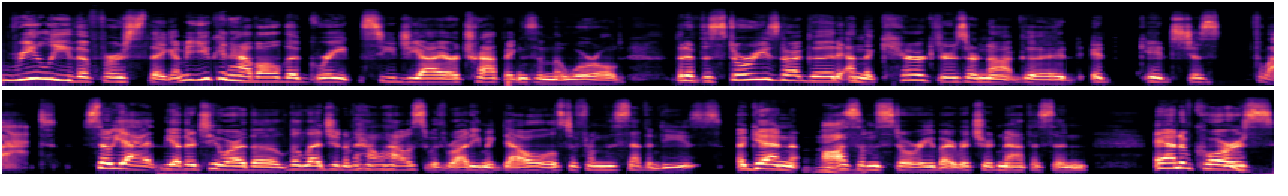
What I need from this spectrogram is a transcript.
really the first thing. I mean, you can have all the great CGI or trappings in the world, but if the story's not good and the characters are not good, it it's just flat. So yeah, the other two are the the Legend of Hell House with Roddy McDowall, also from the seventies. Again, awesome story by Richard Matheson. And of course,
